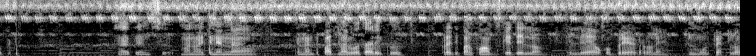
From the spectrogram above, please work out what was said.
ఓకే. హాయ్ ఫ్రెండ్స్ మనం అయితే నిన్న నిన్నంటే పద్నాలుగో తారీఖు ప్రతిపన్ ఫార్మ్స్కి అయితే వెళ్ళాం. వెళ్ళి ఒక బ్రేడర్ని అండ్ మూడు పెట్టలు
